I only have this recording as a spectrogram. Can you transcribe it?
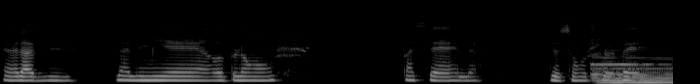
elle a vu la lumière blanche, pas celle de son chevet.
